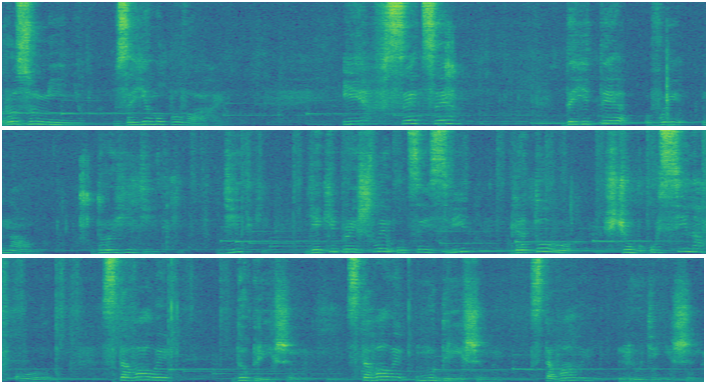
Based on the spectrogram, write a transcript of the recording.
розумінню, взаємоповаги. І все це даєте ви нам, дорогі дітки, дітки, які прийшли у цей світ для того, щоб усі навколо ставали добрішими, ставали мудрішими, ставали людянішими.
